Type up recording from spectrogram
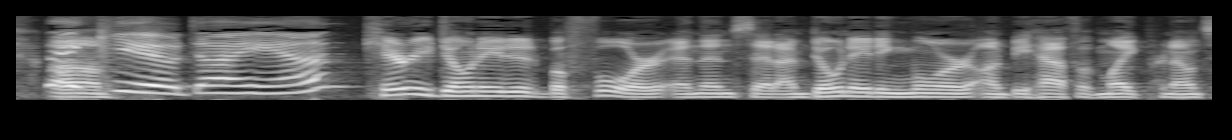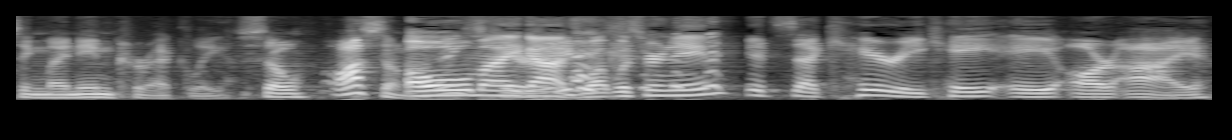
Thank Um, you, Diane. Carrie donated before and then said, I'm donating more on behalf of Mike pronouncing my name correctly. So awesome. Oh Thanks, my Carrie. God. What was her name? It's uh, Carrie, K A R I.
